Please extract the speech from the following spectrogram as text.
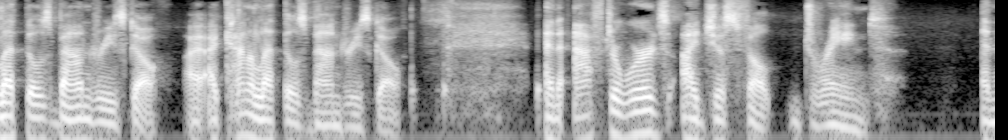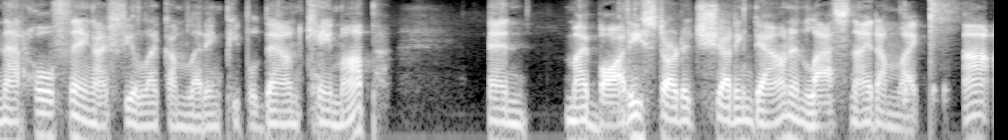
let those boundaries go. I, I kind of let those boundaries go. And afterwards I just felt drained. And that whole thing, I feel like I'm letting people down, came up and my body started shutting down. And last night I'm like, ah,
